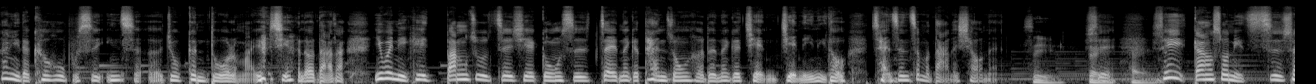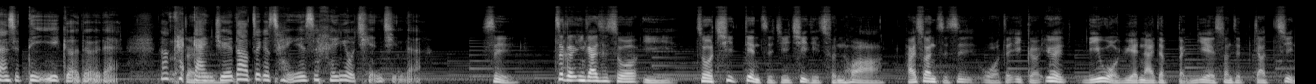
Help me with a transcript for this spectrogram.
那你的客户不是因此而就更多了嘛？尤其很多大厂，因为你可以帮助这些公司在那个碳中和的那个减减零里头产生这么大的效能。是是，所以刚刚说你是算是第一个，对不对？那感感觉到这个产业是很有前景的。是。这个应该是说，以做气电子及气体纯化，还算只是我的一个，因为离我原来的本业算是比较近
